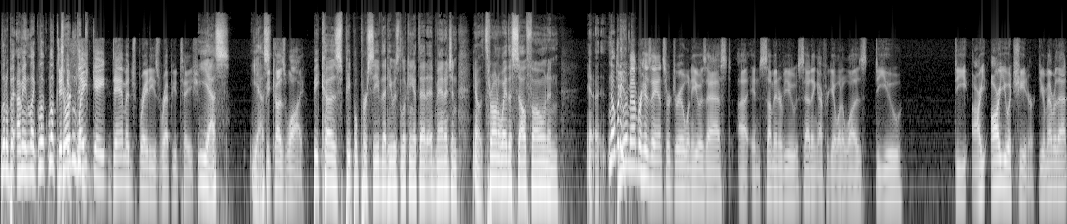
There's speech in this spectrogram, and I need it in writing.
little bit. I mean, like look, look. Did Jordan did. Deflategate damage Brady's reputation? Yes, yes, Because why? Because people perceived that he was looking at that advantage and you know throwing away the cell phone and you know Do nobody. you remember his answer, Drew, when he was asked uh, in some interview setting? I forget what it was. Do you, do you, are you, are you a cheater? Do you remember that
